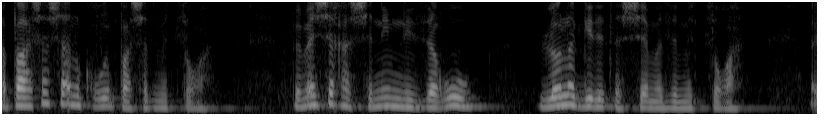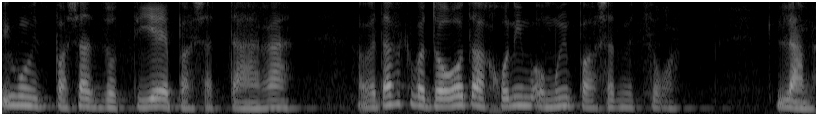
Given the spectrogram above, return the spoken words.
בפרשה שלנו קוראים פרשת מצורע. במשך השנים נזהרו לא להגיד את השם הזה מצורע. היו אומרים פרשת זאת תהיה, פרשת טהרה, אבל דווקא בדורות האחרונים אומרים פרשת מצורע. למה?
